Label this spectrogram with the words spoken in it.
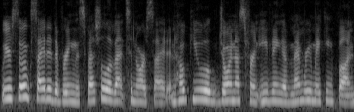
We are so excited to bring this special event to Northside and hope you will join us for an evening of memory-making fun.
